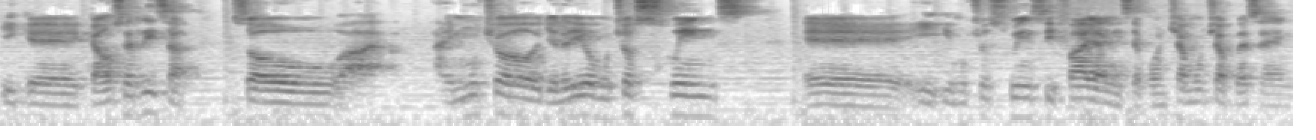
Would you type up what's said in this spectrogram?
y que cause risa. So, ah, hay mucho, yo le digo, muchos swings eh, y, muchos swings y fallan y se ponchan muchas veces en,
